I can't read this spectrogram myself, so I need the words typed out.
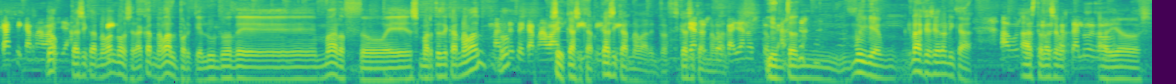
casi carnaval No, ya. casi carnaval Sí, no, será carnaval, porque el 1 de marzo es martes de carnaval. ¿no? Martes de carnaval. Sí, casi, car- sí, casi carnaval, entonces, casi ya carnaval. nos toca, ya nos toca. Y entonces, muy bien. Gracias, Verónica. a vosotros, Hasta la semana. Hasta luego. Adiós.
